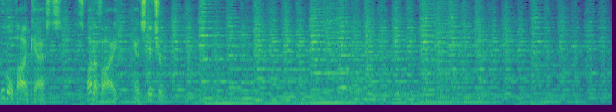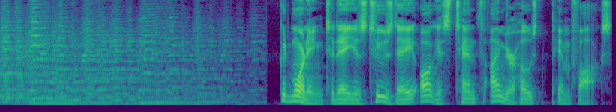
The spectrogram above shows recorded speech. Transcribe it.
Google Podcasts, Spotify, and Stitcher. Good morning. Today is Tuesday, August 10th. I'm your host, Pim Fox.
